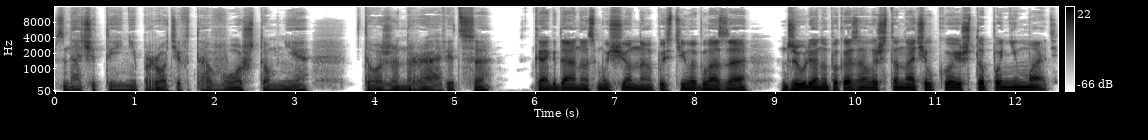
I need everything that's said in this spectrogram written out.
Значит, ты не против того, что мне тоже нравится?» Когда она смущенно опустила глаза, Джулиану показалось, что начал кое-что понимать.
